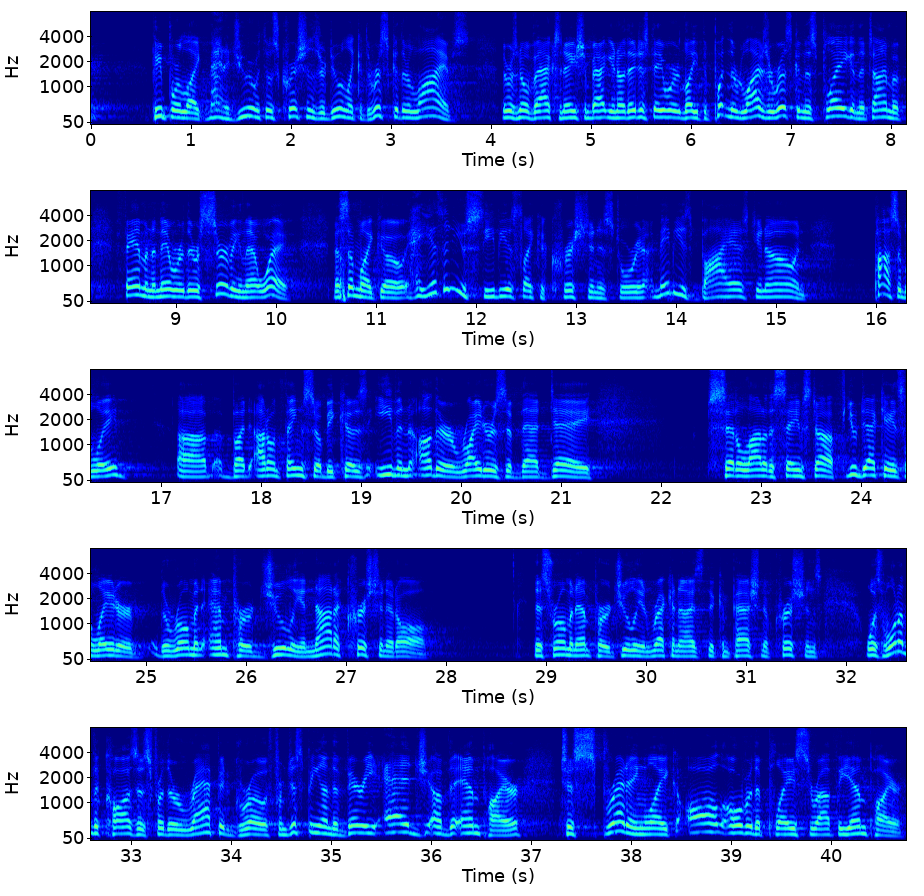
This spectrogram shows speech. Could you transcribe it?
People were like, man, did you hear what those Christians are doing? Like at the risk of their lives. There was no vaccination back. You know, they just, they were like putting their lives at risk in this plague in the time of famine, and they were, they were serving in that way. Now, some might go, hey, isn't Eusebius like a Christian historian? Maybe he's biased, you know, and possibly, uh, but I don't think so because even other writers of that day said a lot of the same stuff. A few decades later, the Roman Emperor Julian, not a Christian at all, this Roman Emperor Julian recognized the compassion of Christians, was one of the causes for their rapid growth from just being on the very edge of the empire to spreading like all over the place throughout the empire.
